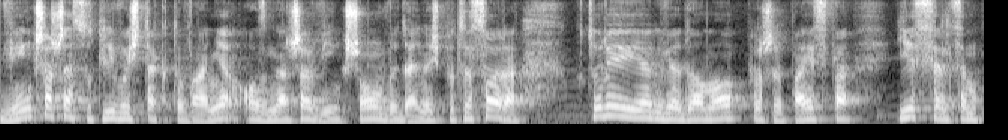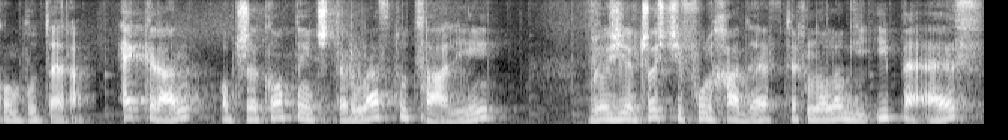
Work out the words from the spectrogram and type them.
Większa częstotliwość taktowania oznacza większą wydajność procesora, który, jak wiadomo, proszę Państwa, jest sercem komputera. Ekran o przekątnej 14 cali w rozdzielczości Full HD w technologii IPS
